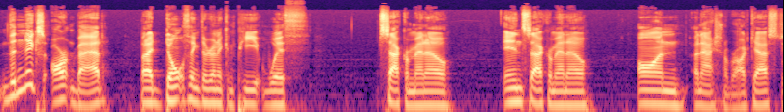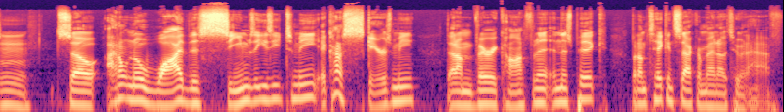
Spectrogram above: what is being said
The Knicks aren't bad, but I don't think they're going to compete with Sacramento in Sacramento on a national broadcast. Mm. So I don't know why this seems easy to me. It kind of scares me that I'm very confident in this pick, but I'm taking Sacramento two and a half.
